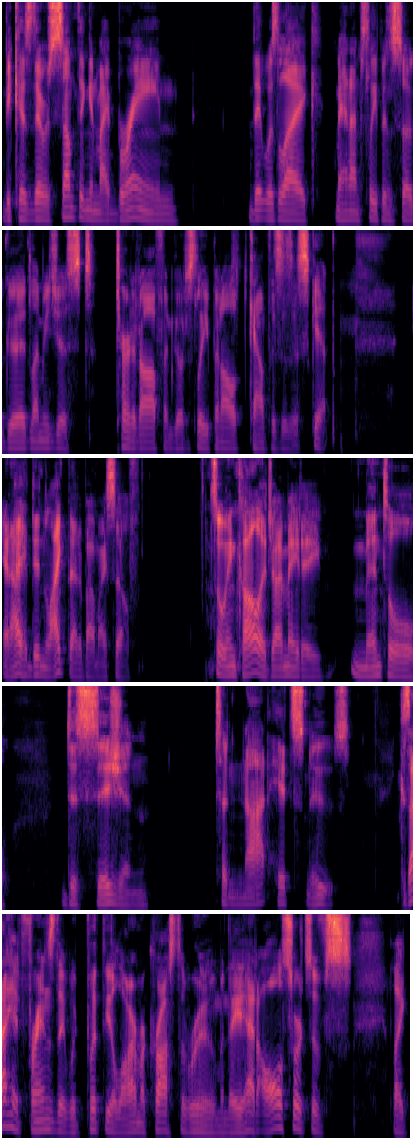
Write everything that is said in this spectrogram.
Because there was something in my brain that was like, man, I'm sleeping so good. Let me just turn it off and go to sleep and I'll count this as a skip. And I didn't like that about myself. So in college, I made a mental decision to not hit snooze because I had friends that would put the alarm across the room and they had all sorts of like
